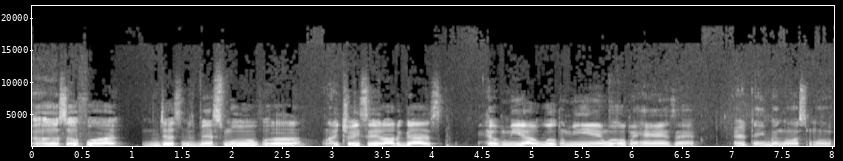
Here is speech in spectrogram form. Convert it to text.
Uh, so far, adjustment's been smooth. Uh, like Trey said, all the guys helping me out, welcoming me in with open hands, and everything been going smooth.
